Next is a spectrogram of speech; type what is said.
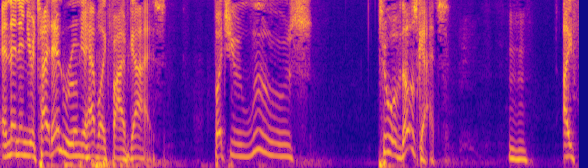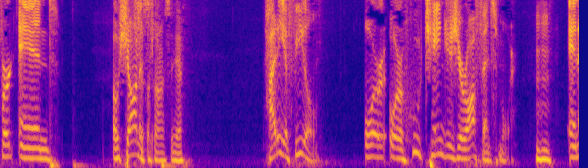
and then in your tight end room you have like five guys, but you lose two of those guys, Eifert and O'Shaughnessy. Honestly, yeah. How do you feel? Or or who changes your offense more? And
